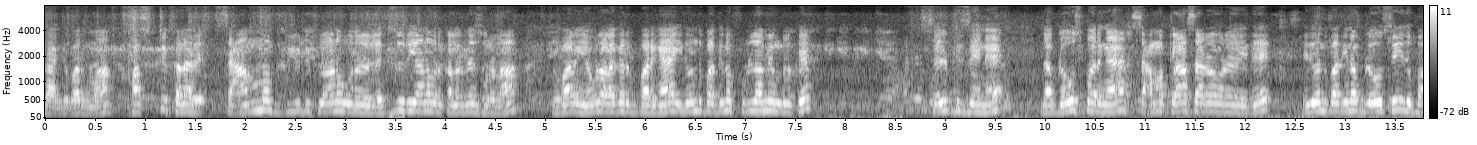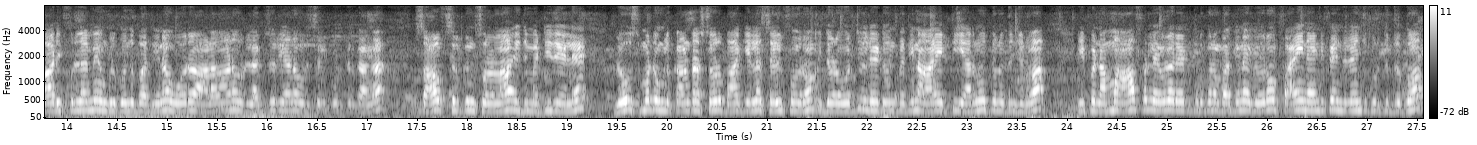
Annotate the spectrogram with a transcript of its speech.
நான் இங்கே பாருங்கம்மா. ஃபஸ்ட்டு கலரு செம்ம பியூட்டிஃபுல்லான ஒரு லக்ஸுரியான ஒரு கலர்னே சொல்லலாம். இங்கே பாருங்கள் எவ்வளோ அழகாக இருக்குது பாருங்கள் இது வந்து பார்த்தீங்கன்னா ஃபுல்லாமே உங்களுக்கு செல்ஃப் டிசைனு இந்த ப்ளவுஸ் பாருங்கள் செம்ம கிளாஸான ஒரு இது. இது வந்து பார்த்தீங்கன்னா ப்ளவுஸு இது பாடி ஃபுல்லாமே உங்களுக்கு வந்து பார்த்தீங்கன்னா ஒரு அழகான ஒரு லக்ஸுரியான ஒரு சில்க் கொடுத்துருக்காங்க. சாஃப்ட் சில்க்னு சொல்லலாம். இது மெட்டீரியல் ப்ளவுஸ் மட்டும் உங்களுக்கு கான்ட்ராஸ்ட் வரும். பாக்கி எல்லாம் செல்ஃப் வரும். இதோட ஒரிஜினல் ரேட் வந்து பார்த்தீங்கன்னா ஆயிரத்தி இரநூத்தொண்ணூத்தஞ்சு ரூபா. இப்போ நம்ம ஆஃபரில் எவ்வளோ ரேட் கொடுக்குறோம் பார்த்தீங்கன்னா வெறும் ஃபைவ் நைன்ட்டி ஃபைவ் இந்த ரேஞ்ச் கொடுத்துட்ருக்கோம்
